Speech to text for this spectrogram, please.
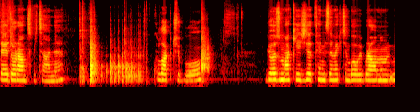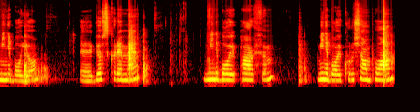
Deodorant bir tane. Kulak çubuğu. Göz makyajı temizlemek için Bobbi Brown'un mini boyu. Ee, göz kremi. Mini boy parfüm. Mini boy kuru şampuan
